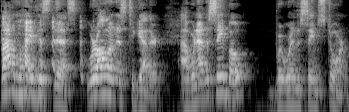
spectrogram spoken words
bottom line is this, we're all in this together. Uh, we're not in the same boat, but we're in the same storm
